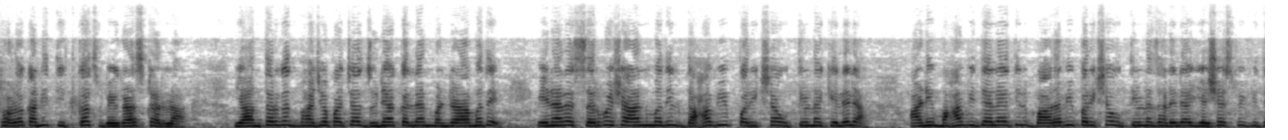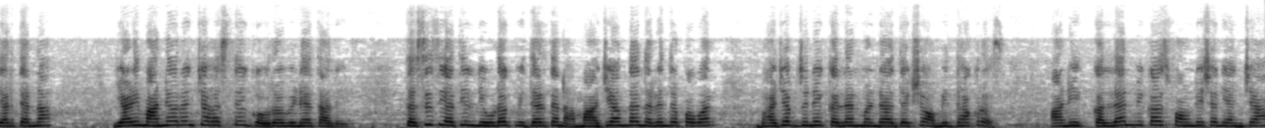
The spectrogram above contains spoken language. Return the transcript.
ठळक आणि तितकाच वेगळाच ठरला. या अंतर्गत भाजपाच्या जुन्या कल्याण मंडळामध्ये येणाऱ्या सर्व शाळांमधील दहावी परीक्षा उत्तीर्ण केलेल्या आणि महाविद्यालयातील बारावी परीक्षा उत्तीर्ण झालेल्या यशस्वी विद्यार्थ्यांना यावेळी मान्यवरांच्या हस्ते गौरविण्यात आले. तसेच यातील निवडक विद्यार्थ्यांना माजी आमदार नरेंद्र पवार भाजप जुने कल्याण मंडळ अध्यक्ष अमित धाकरस आणि कल्याण विकास फाउंडेशन यांच्या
